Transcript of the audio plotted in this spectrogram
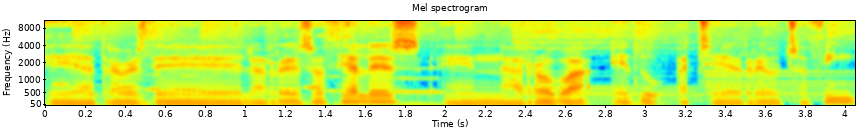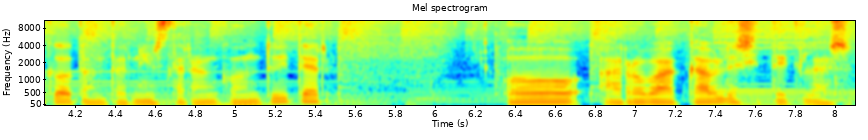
eh, a través de las redes sociales en arroba eduhr85, tanto en Instagram como en Twitter, o arroba cables y teclas.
